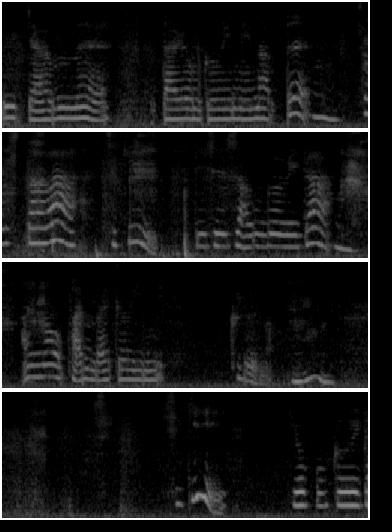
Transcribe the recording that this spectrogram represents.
ゆうちゃんね第四組になってうん。そしたら次リスさん組があのパンダ組に来るのうん次ひよこ組が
